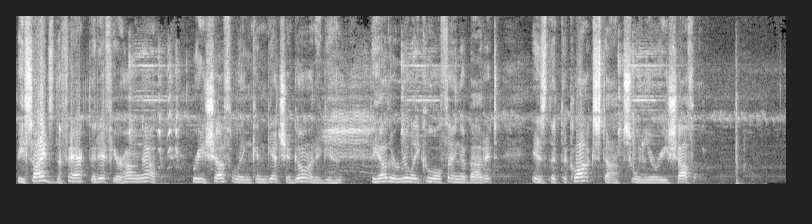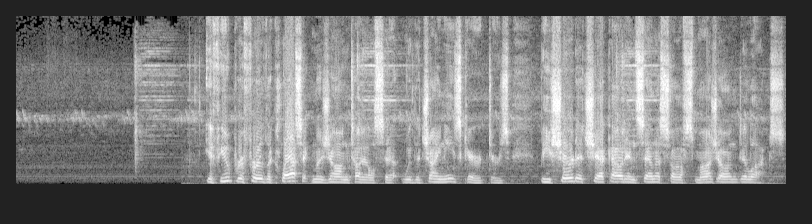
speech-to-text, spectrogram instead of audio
Besides the fact that if you're hung up, reshuffling can get you going again, the other really cool thing about it is that the clock stops when you reshuffle. If you prefer the classic Mahjong tile set with the Chinese characters, be sure to check out Ensenasoft's Mahjong Deluxe.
